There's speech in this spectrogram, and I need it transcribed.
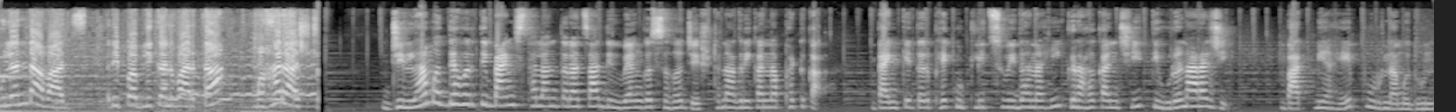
बुलंद आवाज. रिपब्लिकन वार्ता महाराष्ट्र. जिल्हा मध्यवर्ती बँक स्थलांतराचा दिव्यांगसह ज्येष्ठ नागरिकांना फटका. बँकेतर्फे कुठलीच सुविधा नाही ग्राहकांची तीव्र नाराजी. बातमी आहे पूर्णामधून.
